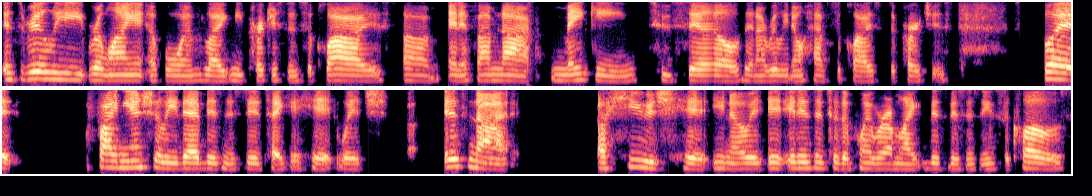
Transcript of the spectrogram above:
it's really reliant upon like me purchasing supplies. Um, and if I'm not making to sell, then I really don't have supplies to purchase. But financially, that business did take a hit, which is not a huge hit. You know, it, it isn't to the point where I'm like, this business needs to close,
